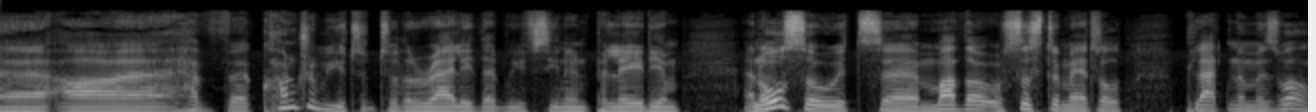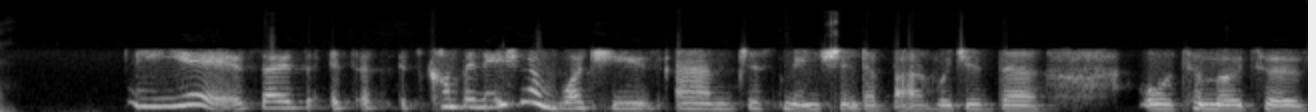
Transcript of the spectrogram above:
are, have uh, contributed to the rally that we've seen in palladium and also its uh, mother or sister metal, platinum, as well. Yeah, so it's, it's, it's a combination of what you've um, just mentioned above, which is the automotive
